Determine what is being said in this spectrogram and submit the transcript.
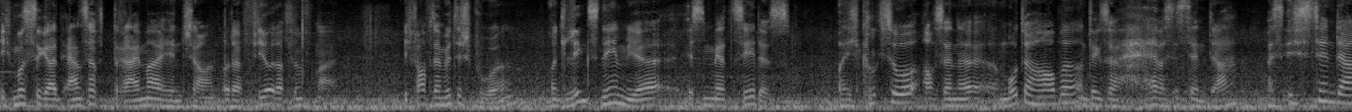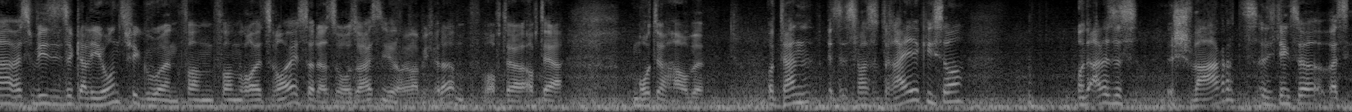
Ich musste gerade ernsthaft dreimal hinschauen oder vier oder fünfmal. Ich fahre auf der Mittelspur und links neben mir ist ein Mercedes. Und ich gucke so auf seine Motorhaube und denke so, hä, was ist denn da? Was ist denn da? Weißt du, wie diese Galionsfiguren vom, vom Rolls-Royce oder so, so heißen die, glaube ich, oder? Auf der, auf der Motorhaube. Und dann, es, es war so dreieckig so und alles ist schwarz. Und ich denke so, was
